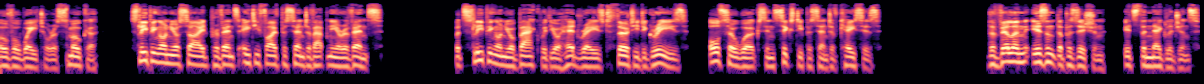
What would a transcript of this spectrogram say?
overweight, or a smoker, sleeping on your side prevents 85% of apnea events. But sleeping on your back with your head raised 30 degrees also works in 60% of cases. The villain isn't the position, it's the negligence.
